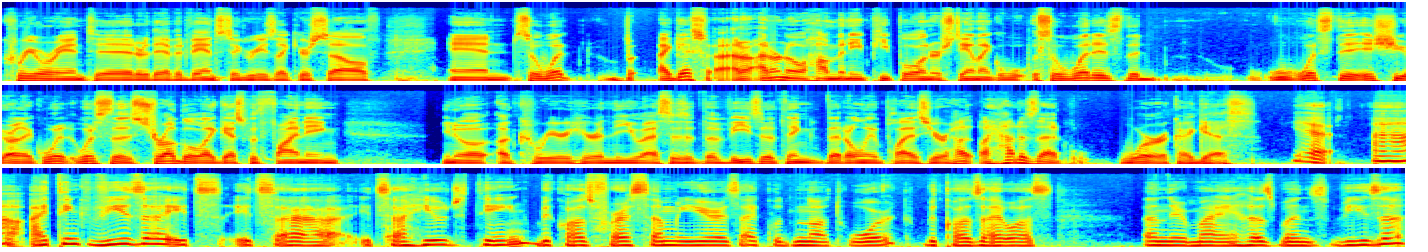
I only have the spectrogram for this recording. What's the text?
career oriented or they have advanced degrees like yourself. And so, what I guess I don't- know how many people understand. Like, so what is the what's the issue or like what what's the struggle? I guess with finding you know a career here in the U.S. Is it the visa thing that only applies your? How, how does that work? I guess. Yeah, uh, I think visa it's it's a it's a huge thing because for some years I could not work because I was under my husband's visa,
